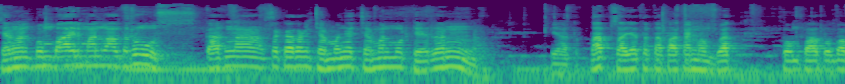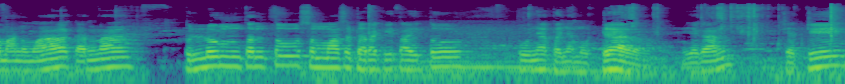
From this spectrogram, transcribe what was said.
jangan pompa air manual terus karena sekarang zamannya zaman modern ya tetap saya tetap akan membuat pompa-pompa manual karena belum tentu semua saudara kita itu punya banyak modal ya kan? Jadi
